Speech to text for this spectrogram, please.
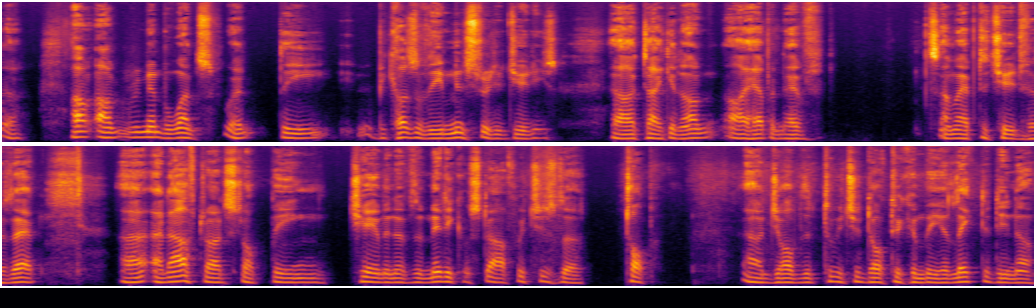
uh, I, I, remember once when the because of the administrative duties uh, taken on, I happened to have some aptitude for that. Uh, and after I'd stopped being chairman of the medical staff, which is the top uh, job that, to which a doctor can be elected in a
